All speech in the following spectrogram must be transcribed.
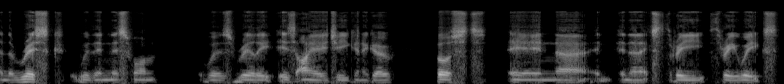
And the risk within this one was really, is IAG going to go bust in, uh, in, in the next three three weeks?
